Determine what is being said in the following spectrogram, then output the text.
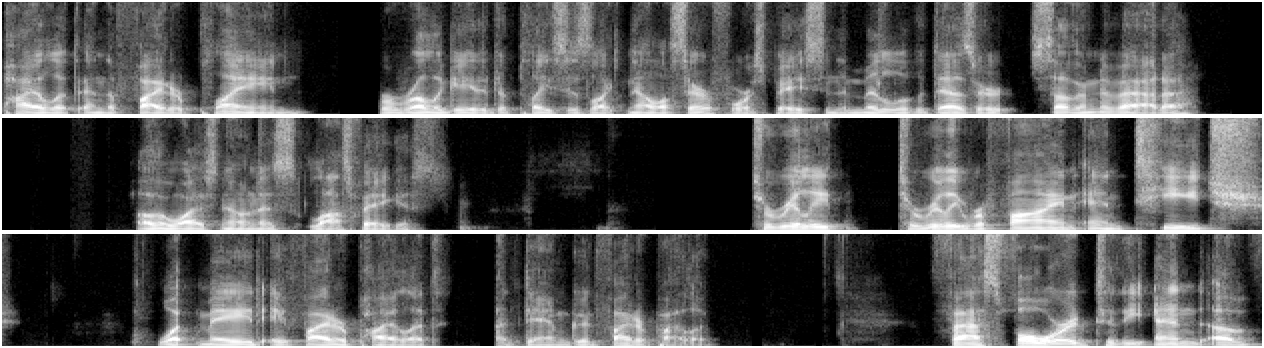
pilot and the fighter plane were relegated to places like Nellis Air Force Base in the middle of the desert, southern Nevada, otherwise known as Las Vegas, to really to really refine and teach what made a fighter pilot a damn good fighter pilot. Fast forward to the end of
